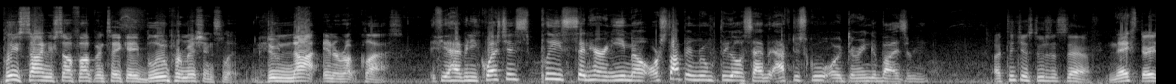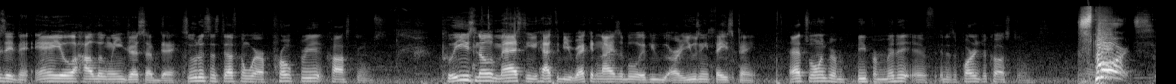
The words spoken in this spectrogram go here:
Please sign yourself up and take a blue permission slip. Do not interrupt class. If you have any questions, please send her an email or stop in room 307 after school or during advisory. Attention students and staff. Next Thursday, the annual Halloween dress-up day. Students and staff can wear appropriate costumes. Please note masks and You have to be recognizable if you are using face paint. Hats will only be permitted if it is a part of your costume. Sports!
